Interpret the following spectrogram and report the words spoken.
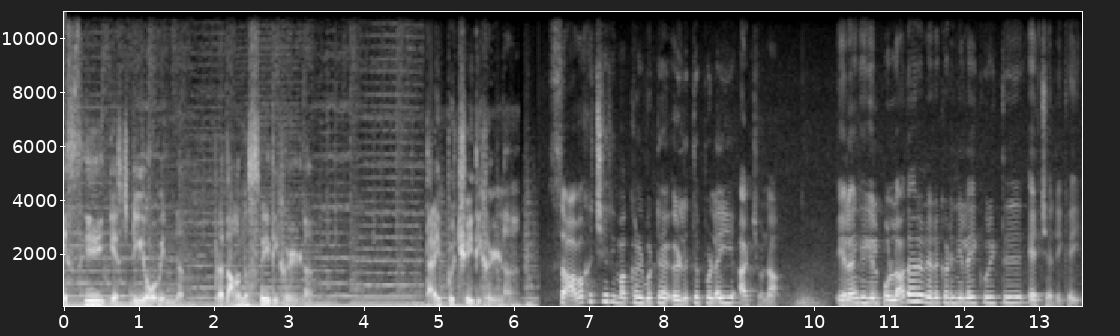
எஸ்ஏஎஸ்டிஓவின் பிரதான செய்திகள். தலைப்புச் செய்திகள். சாவகச்சேரி மக்கள் விட்ட எழுத்துப்பிழை அர்ஜுனா. இலங்கையில் பொருளாதார நெருக்கடி நிலை குறித்து எச்சரிக்கை.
